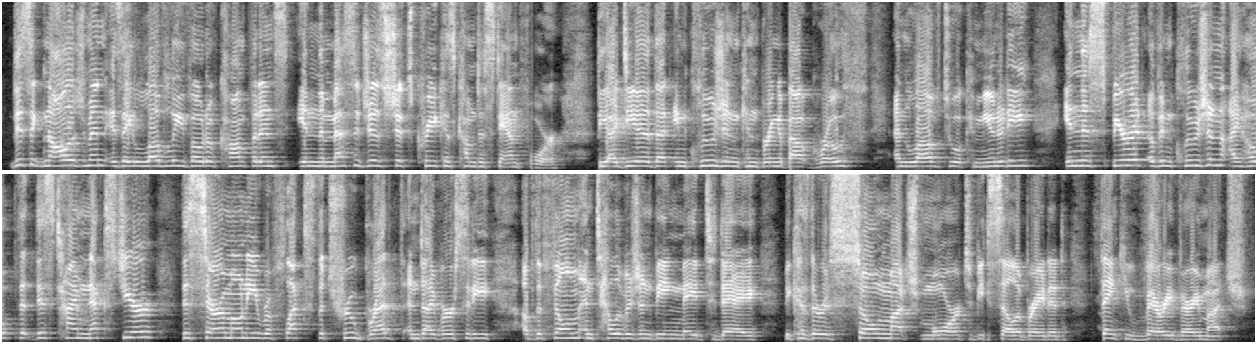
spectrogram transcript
This acknowledgement is a lovely vote of confidence in the messages Schitt's Creek has come to stand for. The idea that inclusion can bring about growth and love to a community. In this spirit of inclusion, I hope that this time next year, this ceremony reflects the true breadth and diversity of the film and television being made today, because there is so much more to be celebrated. Thank you very, very much.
